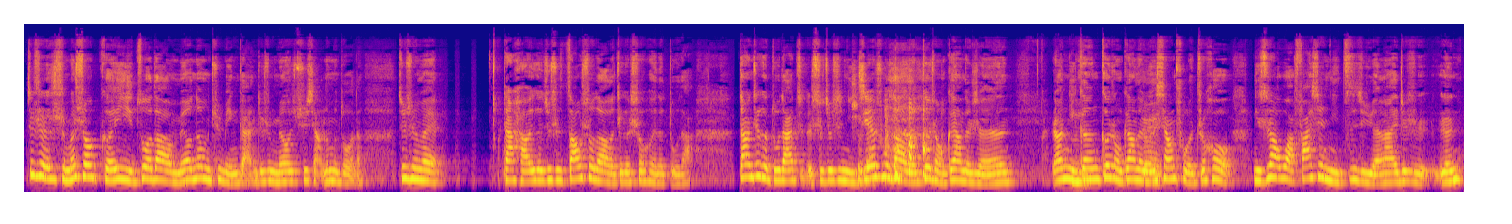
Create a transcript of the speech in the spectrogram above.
就是什么时候可以做到没有那么去敏感，就是没有去想那么多的，就是因为，但还有一个就是遭受到了这个社会的毒打，当然这个毒打指的是就是你接触到了各种各样的人。然后你跟各种各样的人相处了之后，你知道哇，发现你自己原来就是人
